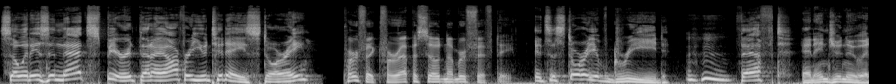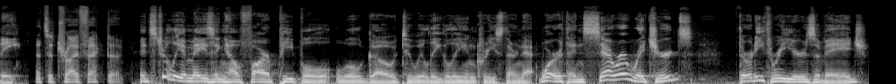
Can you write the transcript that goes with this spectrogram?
So it is in that spirit that I offer you today's story. Perfect for episode number 50. It's a story of greed, theft, and ingenuity. That's a trifecta. It's truly amazing how far people will go to illegally increase their net worth. And Sarah Richards, 33 years of age,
